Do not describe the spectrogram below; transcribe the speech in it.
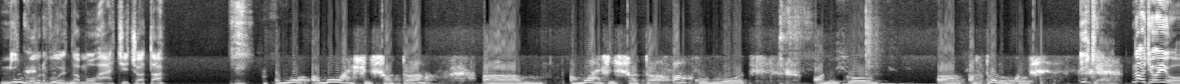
Mikor volt a Mohácsi csata? A, mo- a Moási sata, a, a Moási sata akkor volt, amikor a, a torokos. Igen, nagyon jó.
